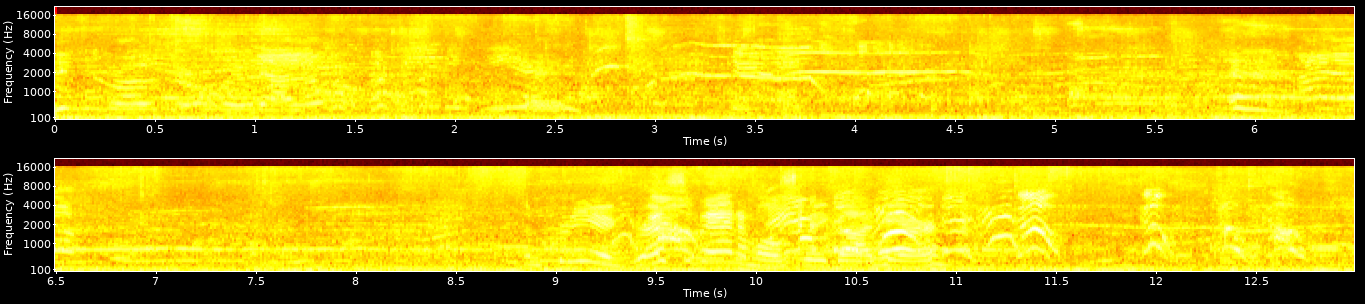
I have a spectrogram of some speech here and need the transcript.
Some pretty aggressive animals we got here. Go, go, go,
